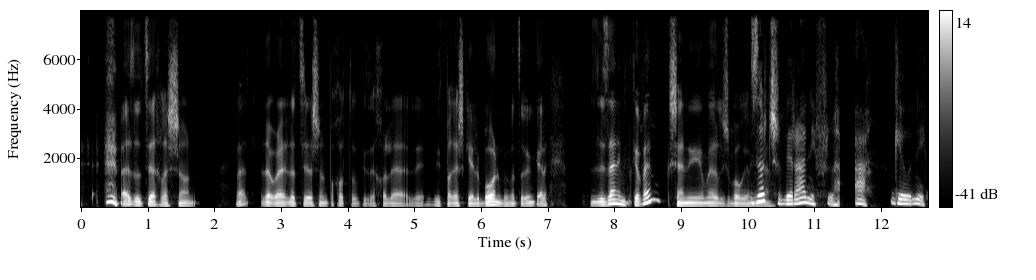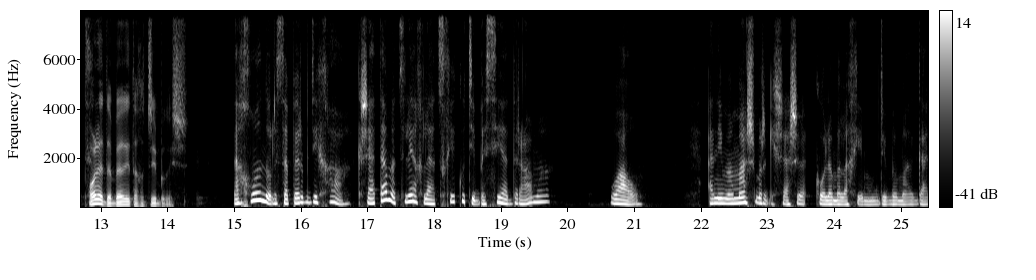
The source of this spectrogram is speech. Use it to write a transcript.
ואז להוציא לך לשון. ואז, לא, אולי להוציא לשון פחות טוב, כי זה יכול לה, לה, להתפרש כעלבון במצבים כאלה. לזה אני מתכוון כשאני אומר לשבור ימינה. זאת שבירה נפלאה, גאונית. או לדבר איתך ג'יבריש. נכון, או לספר בדיחה. כשאתה מצליח להצחיק אותי בשיא הדרמה, וואו, אני ממש מרגישה שכל המלאכים עומדים במעגל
